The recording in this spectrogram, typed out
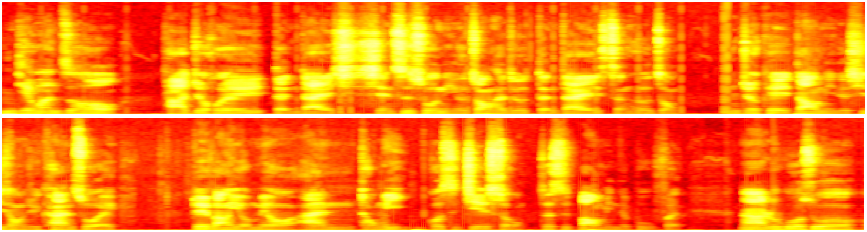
你填完之后，它就会等待显示说你的状态就是等待审核中，你就可以到你的系统去看说，哎。对方有没有按同意或是接收，这是报名的部分。那如果说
